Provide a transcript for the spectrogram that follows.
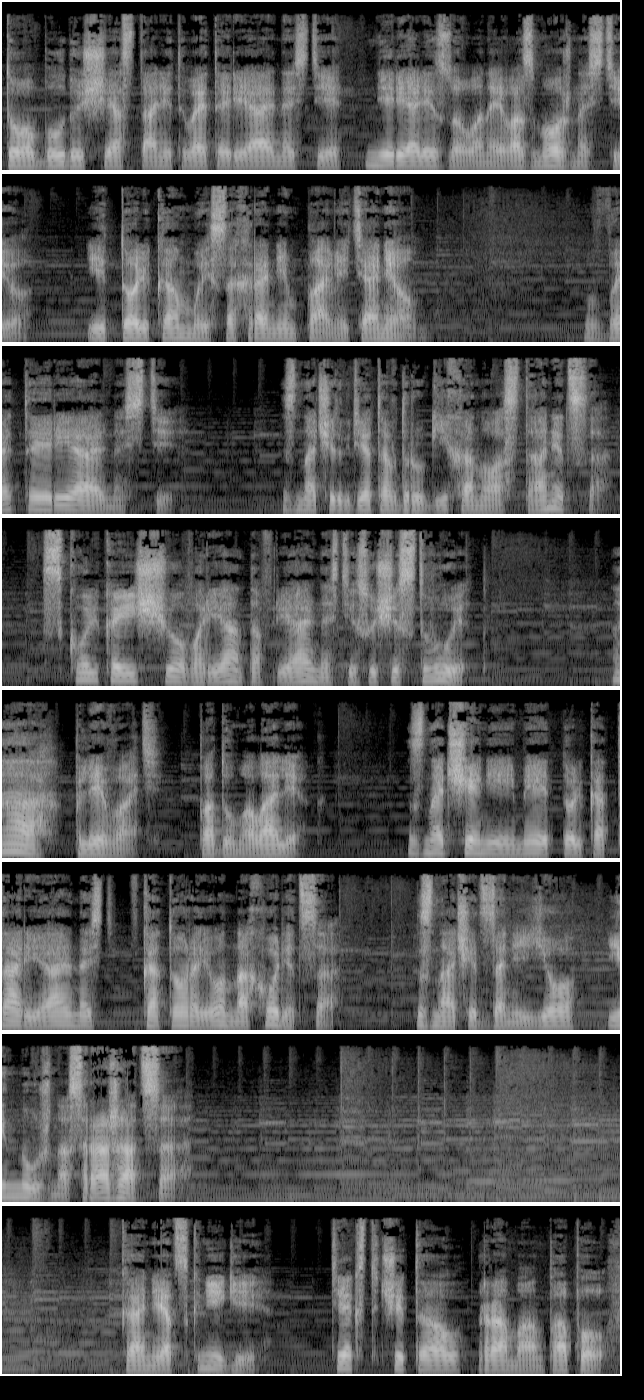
То будущее станет в этой реальности нереализованной возможностью, и только мы сохраним память о нем». В этой реальности Значит, где-то в других оно останется? Сколько еще вариантов реальности существует? А, плевать, подумал Олег. Значение имеет только та реальность, в которой он находится. Значит, за нее и нужно сражаться. Конец книги. Текст читал Роман Попов.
